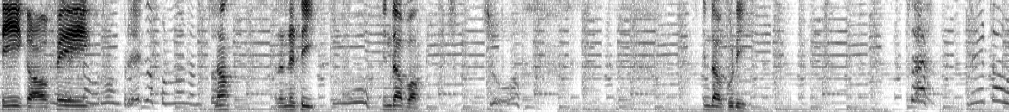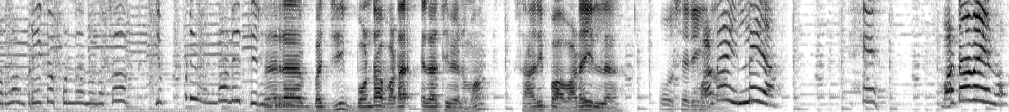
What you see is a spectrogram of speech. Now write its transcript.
tea coffee நான் ரெண்டு டீ. இந்தாப்பா. இந்தா குடி. ச்சே லேட்டாக வருவான் பிரேக்கப் பண்ணலாம் நினைச்சா எப்படி வந்தானே தெரியும். வேற பஜ்ஜி போண்டா வடை ஏதாச்சும் வேணுமா? சாரிப்பா வடை இல்லை. ஓ சரிங்க வடை இல்லையா? வடை வேணும்.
